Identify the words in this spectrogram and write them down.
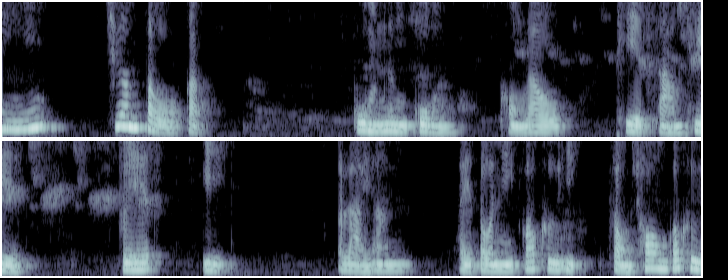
นี้เชื่อมต่อกับ กลุ่มหนึ่งกลุ่มของเราเพจสามเพจเฟซอีก หลายอัน แต่ตอนนี้ก็คืออีกสองช่องก็คือ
